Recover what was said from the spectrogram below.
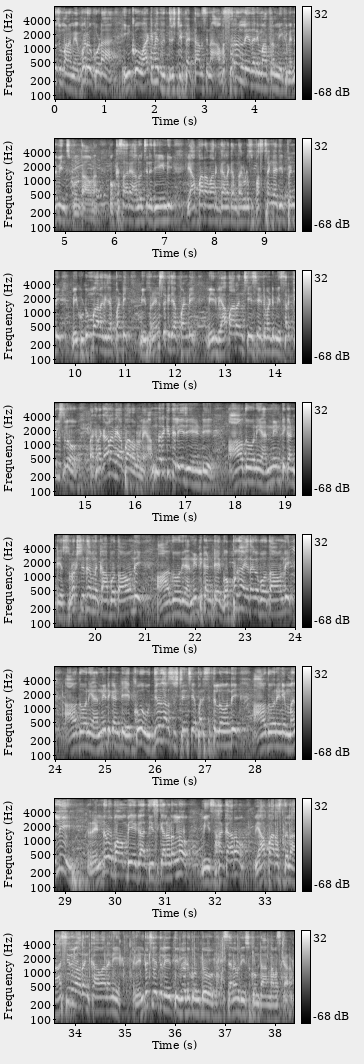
ఈరోజు మనం ఎవ్వరూ కూడా ఇంకో వాటి మీద దృష్టి పెట్టాల్సిన అవసరం లేదని మాత్రం మీకు విన్నవించుకుంటా ఉన్నా. ఒక్కసారి ఆలోచన చేయండి. వ్యాపార వర్గాలకంతా కూడా స్పష్టంగా చెప్పండి. మీ కుటుంబాలకు చెప్పండి. మీ ఫ్రెండ్స్కి చెప్పండి. మీరు వ్యాపారం చేసేటువంటి మీ సర్కిల్స్లో రకరకాల వ్యాపారాలు ఉన్నాయి. అందరికీ తెలియజేయండి. ఆదోని అన్నింటికంటే సురక్షితం కాబోతా ఉంది. ఆదోని అన్నిటికంటే గొప్పగా ఎదగబోతా ఉంది. ఆదోని అన్నిటికంటే ఎక్కువ ఉద్యోగాలు సృష్టించే పరిస్థితుల్లో ఉంది. ఆదోనిని మళ్ళీ రెండవ బాంబేగా తీసుకెళ్ళడంలో మీ సహకారం వ్యాపారస్తుల ఆశీర్వాదం కావాలని రెండు చేతులు ఎత్తి వేడుకుంటూ సెలవు తీసుకుంటాను. నమస్కారం.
